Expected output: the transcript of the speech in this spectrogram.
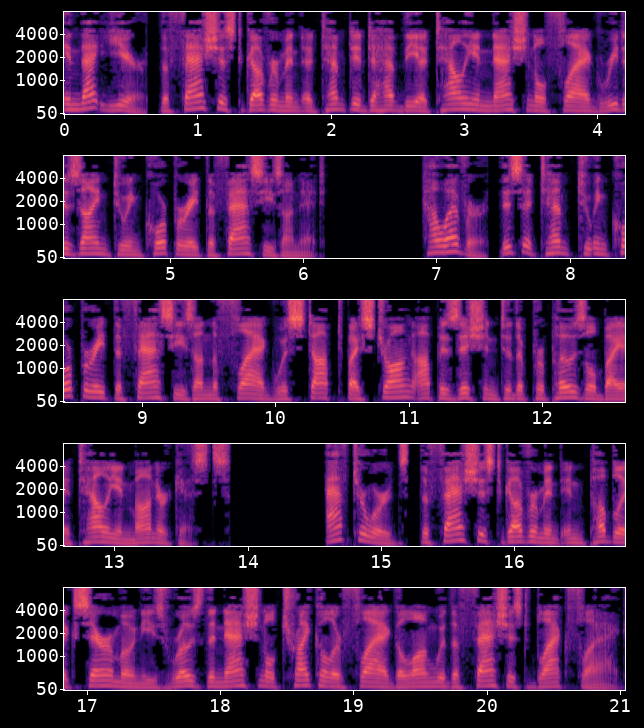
In that year, the fascist government attempted to have the Italian national flag redesigned to incorporate the fasces on it. However, this attempt to incorporate the fasces on the flag was stopped by strong opposition to the proposal by Italian monarchists. Afterwards, the fascist government in public ceremonies rose the national tricolor flag along with a fascist black flag.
